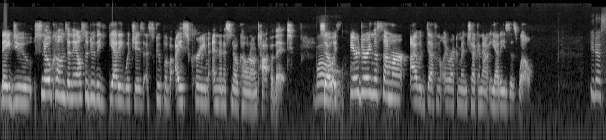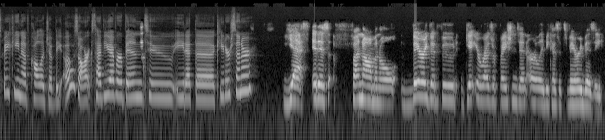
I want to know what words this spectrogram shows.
They do snow cones and they also do the Yeti, which is a scoop of ice cream and then a snow cone on top of it. Whoa. So if here during the summer, I would definitely recommend checking out Yetis as well. You know, speaking of College of the Ozarks, have you ever been to eat at the Keeter Center? Yes, it is phenomenal. Very good food. Get your reservations in early because it's very busy.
